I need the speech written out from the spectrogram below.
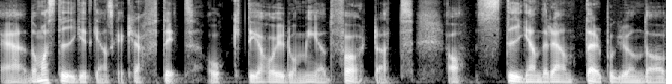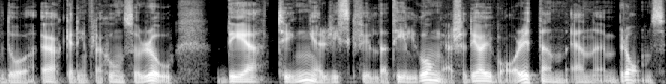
Eh, de har stigit ganska kraftigt och det har ju då medfört att ja, stigande räntor på grund av då ökad inflationsoro det tynger riskfyllda tillgångar. Så det har ju varit en, en, en broms.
